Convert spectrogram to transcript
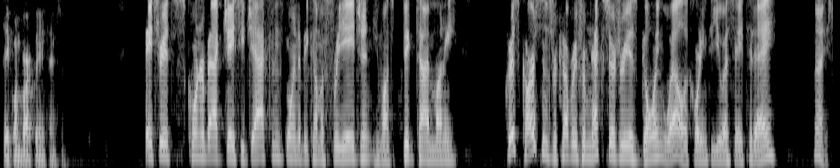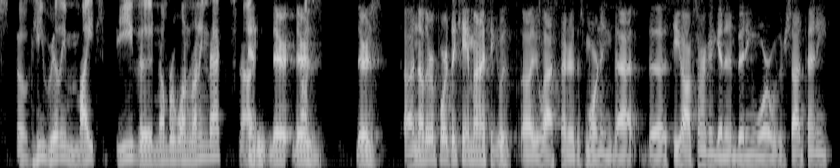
Saquon Barkley anytime soon. Patriots cornerback J.C. Jackson's going to become a free agent. He wants big time money. Chris Carson's recovery from neck surgery is going well, according to USA Today. Nice. So he really might be the number one running back. It's not. And there there's there's another report that came out. I think it was uh, last night or this morning that the Seahawks aren't going to get in a bidding war with Rashaad Penny.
